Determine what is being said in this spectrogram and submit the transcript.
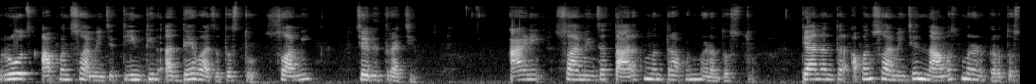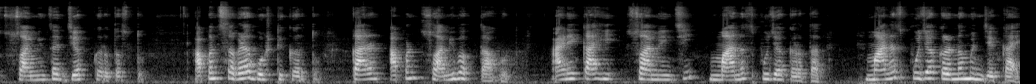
रोज आपण स्वामींचे तीन तीन अध्याय वाचत असतो. स्वामी चरित्राचे. आणि स्वामींचा तारक मंत्र आपण म्हणत असतो. त्यानंतर आपण स्वामींचे नामस्मरण करत असतो. स्वामींचा जप करत असतो. आपण सगळ्या गोष्टी करतो. कारण आपण स्वामी भक्त आहोत. आणि काही स्वामींची मानस पूजा करतात. मानस पूजा करणं म्हणजे काय?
